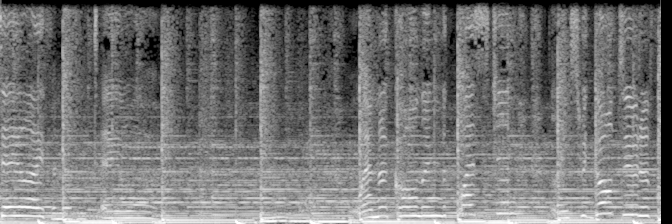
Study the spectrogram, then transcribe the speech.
Everyday life and everyday love. When I called into question, links we go to to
